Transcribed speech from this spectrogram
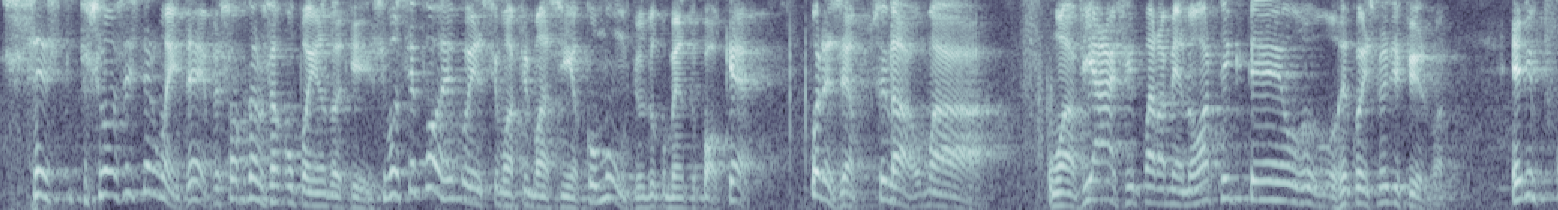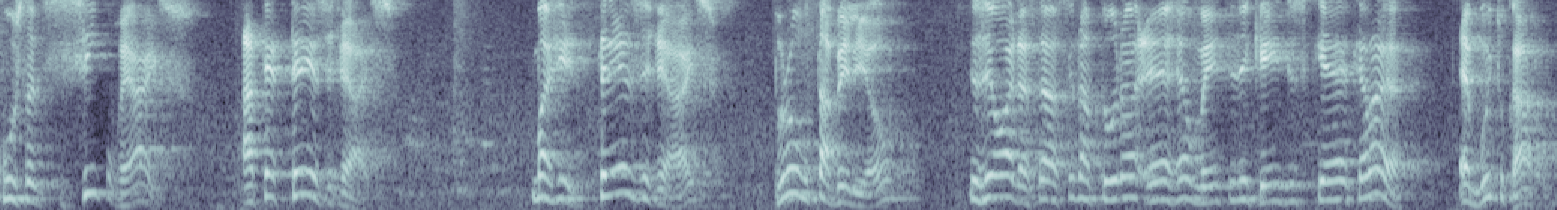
Se, se vocês terem uma ideia, pessoal que está nos acompanhando aqui, se você for reconhecer uma afirmação comum de um documento qualquer, por exemplo, sei lá, uma, uma viagem para menor tem que ter o, o reconhecimento de firma. Ele custa de R$ reais até R$ reais. Imagine, R$ reais para um tabelião dizer, olha, essa assinatura é realmente de quem diz que, é, que ela é. É muito caro,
